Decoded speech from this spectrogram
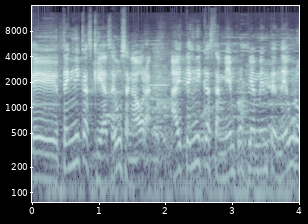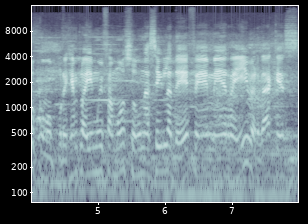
eh, técnicas que ya se usan. Ahora, hay técnicas también propiamente neuro, como por ejemplo ahí muy famoso una sigla de fMRI, ¿verdad? Que es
